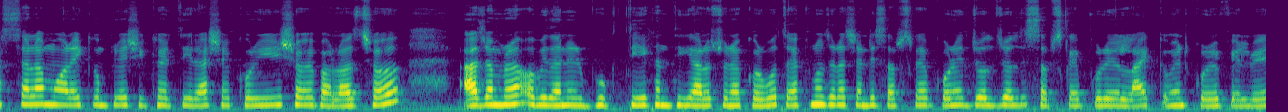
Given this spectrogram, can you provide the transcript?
আসসালামু আলাইকুম প্রিয় শিক্ষার্থীরা, আশা করি সবাই ভালো আছো। আজ আমরা অভিধানের ভুক্তি এখান থেকে আলোচনা করব। তো এখনও যারা চ্যানেলটি সাবস্ক্রাইব করেন, জলদি জলদি সাবস্ক্রাইব করে লাইক কমেন্ট করে ফেলবে।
